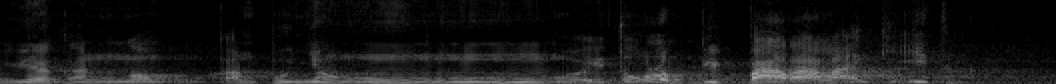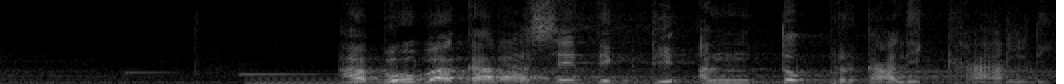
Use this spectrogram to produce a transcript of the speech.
Iya kan kan punya oh, itu lebih parah lagi itu. Abu Bakar Siddiq dientup berkali-kali.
